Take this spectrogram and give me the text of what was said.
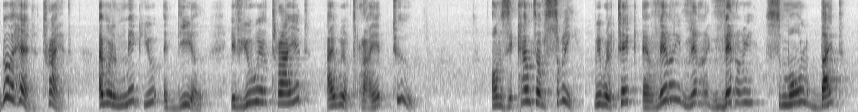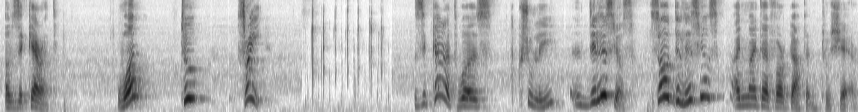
Go ahead, try it. I will make you a deal. If you will try it, I will try it too. On the count of three, we will take a very, very, very small bite of the carrot. One, two, three. The carrot was actually delicious. So delicious, I might have forgotten to share.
